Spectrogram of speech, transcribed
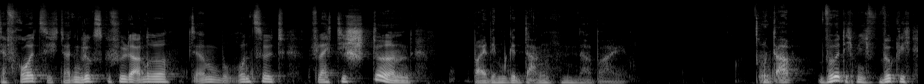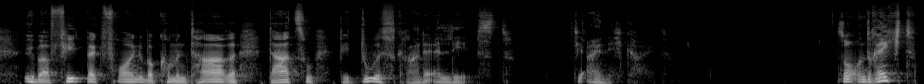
der freut sich, der hat ein Glücksgefühl, der andere, der runzelt vielleicht die Stirn bei dem Gedanken dabei. Und da würde ich mich wirklich über Feedback freuen, über Kommentare dazu, wie du es gerade erlebst. Die Einigkeit. So, und Recht,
